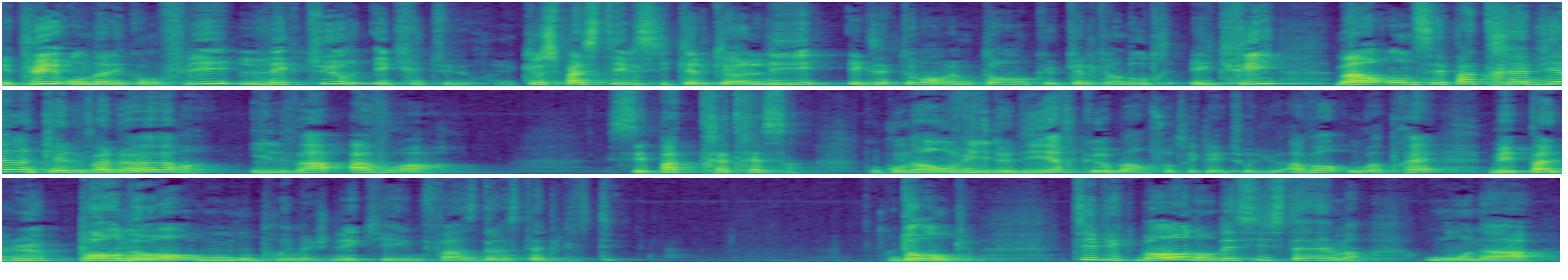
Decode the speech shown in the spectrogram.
Et puis on a les conflits lecture-écriture. Que se passe-t-il si quelqu'un lit exactement en même temps que quelqu'un d'autre écrit? Ben, On ne sait pas très bien quelle valeur il va avoir. C'est pas très très simple. Donc on a envie de dire que ben, on souhaiterait que la lecture ait lieu avant ou après, mais pas lieu pendant où on pourrait imaginer qu'il y ait une phase d'instabilité. Donc typiquement dans des systèmes où on a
